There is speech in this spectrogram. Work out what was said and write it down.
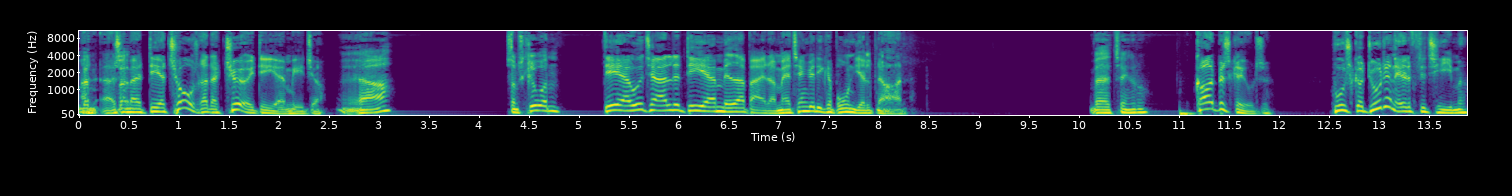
Hvem- an, som er DR2's redaktør i DR Medier. ja. Som skriver den? Det er ud til alle DR-medarbejdere, men jeg tænker, de kan bruge en hjælpende hånd. Hvad tænker du? Kort beskrivelse. Husker du den 11. time?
